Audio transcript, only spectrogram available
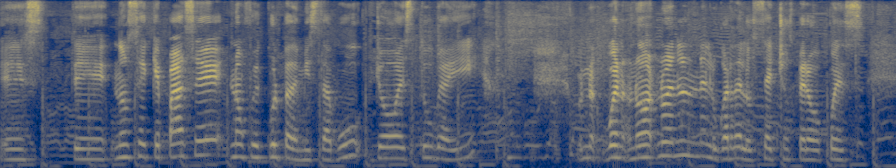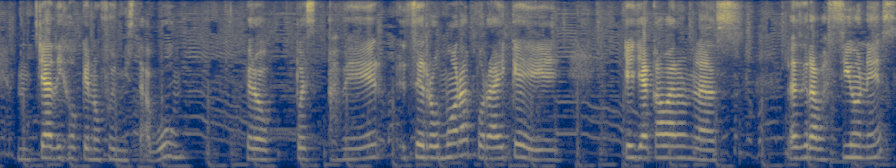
Este, no sé qué pase, no fue culpa de mis tabú, yo estuve ahí. bueno, no, no en el lugar de los hechos, pero pues ya dijo que no fue mis tabú. Pero pues a ver, se rumora por ahí que, que ya acabaron las, las grabaciones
